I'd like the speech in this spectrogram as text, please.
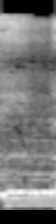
Amen.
